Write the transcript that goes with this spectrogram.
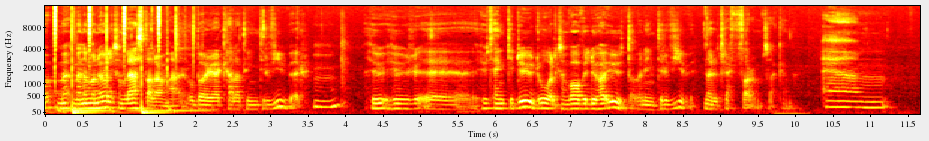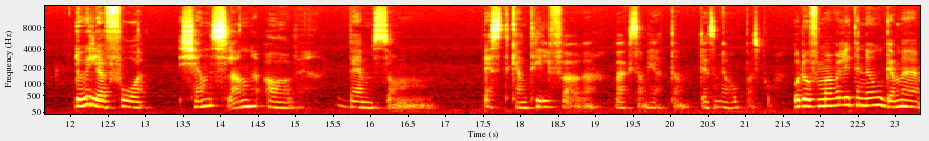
Och, men, när man nu har liksom läst alla de här och börjar kalla till intervjuer. Mm. Hur, hur, eh, hur tänker du då? Liksom, vad vill du ha ut av en intervju när du träffar de sökande? Ehm, då vill jag få känslan av vem som bäst kan tillföra verksamheten det som jag hoppas på. Och då får man vara lite noga med,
